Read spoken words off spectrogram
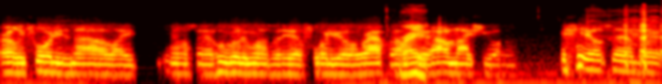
early 40s now. Like, you know what I'm saying? Who really wants to hear a 40 year old rapper? I don't Right. care how nice you are. you know what I'm saying?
